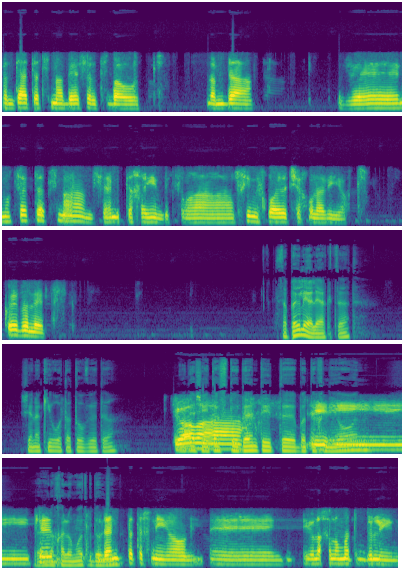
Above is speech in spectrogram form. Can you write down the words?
בנתה את עצמה בעשר אצבעות, למדה, ומוצאת את עצמה, מסיימת את החיים בצורה הכי מכוערת שיכולה להיות. כואב הלב. ספר לי עליה קצת, שנכיר אותה טוב יותר. אני יודע שהייתה סטודנטית אה, בטכניון, והיו לה חלומות גדולים. סטודנט בטכניון, אה, היו לה חלומות גדולים.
